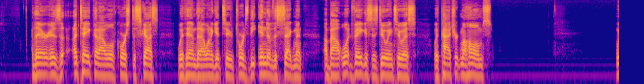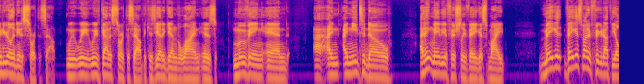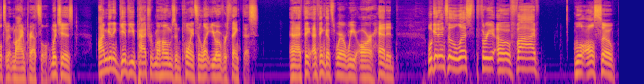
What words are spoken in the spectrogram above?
There is a take that I will, of course, discuss with him that I want to get to towards the end of the segment about what Vegas is doing to us with Patrick Mahomes we really need to sort this out. We, we, we've got to sort this out because, yet again, the line is moving, and I, I, I need to know. I think maybe officially Vegas might. Vegas, Vegas might have figured out the ultimate mind pretzel, which is I'm going to give you Patrick Mahomes and points and let you overthink this. And I think I think that's where we are headed. We'll get into the list 305. We'll also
